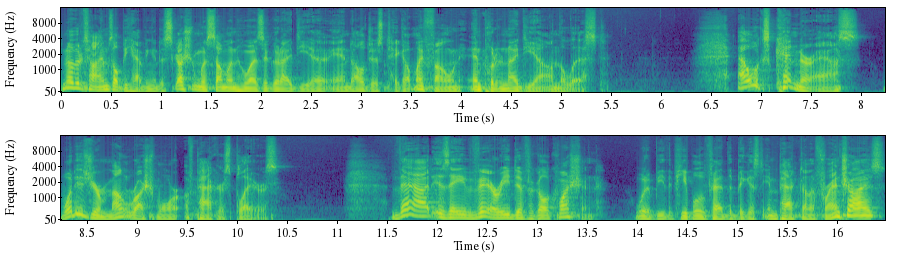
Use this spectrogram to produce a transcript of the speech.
And other times I'll be having a discussion with someone who has a good idea, and I'll just take out my phone and put an idea on the list. Alex Kentner asks, What is your Mount Rushmore of Packers players? That is a very difficult question. Would it be the people who've had the biggest impact on the franchise?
